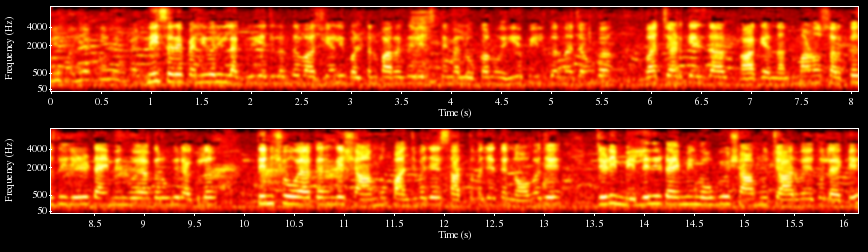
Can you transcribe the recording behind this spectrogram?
ਵੀ ਹੋਈ ਹੈ ਕਿ ਪਹਿਲੀ- ਨਹੀਂ ਸਰ ਇਹ ਪਹਿਲੀ ਵਾਰੀ ਲੱਗ ਰਹੀ ਹੈ ਜਲੰਧਰ ਵਾਸੀਆਂ ਲਈ ਬਲਟਨ ਪਾਰਕ ਦੇ ਵਿੱਚ ਤੇ ਮੈਂ ਲੋਕਾਂ ਨੂੰ ਇਹੀ ਅਪੀਲ ਕਰਨਾ ਚਾਹੂੰਗਾ। ਵੱਧ ਚੜ ਕੇ ਇਸ ਦਾ ਆ ਕੇ ਆਨੰਦ ਮਾਣੋ। ਸਰਕਸ ਦੀ ਜਿਹੜੀ ਟਾਈਮਿੰਗ ਹੋਇਆ ਕਰੂਗੀ ਰੈਗੂਲਰ ਤਿੰਨ ਸ਼ੋਅ ਹੋਇਆ ਕਰਨਗੇ ਸ਼ਾਮ ਨੂੰ 5 ਵਜੇ 7 ਵਜੇ ਤੇ 9 ਵਜੇ। ਜਿਹੜੀ ਮੇਲੇ ਦੀ ਟਾਈਮਿੰਗ ਹੋਊਗੀ ਉਹ ਸ਼ਾਮ ਨੂੰ 4 ਵਜੇ ਤੋਂ ਲੈ ਕੇ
